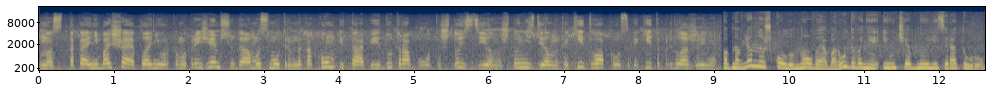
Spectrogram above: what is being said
у нас такая небольшая планерка. Мы приезжаем сюда, мы смотрим, на каком этапе идут работы работы, что сделано, что не сделано, какие-то вопросы, какие-то предложения. В обновленную школу новое оборудование и учебную литературу.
